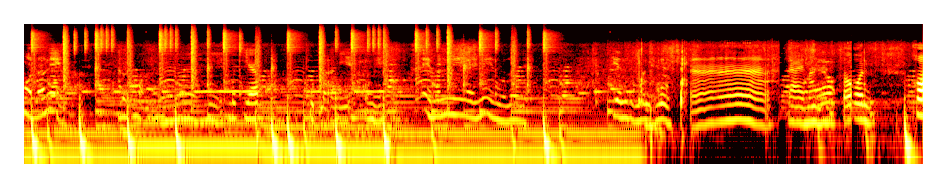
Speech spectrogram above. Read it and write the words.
หมดแล้วนี่อันนี้หมดแล้วนี่เมื่อกี้ขุดมาอันนี้อันนี้นี่มันมี ยนของมันเนี่ยอ่าได้มาหนึ่งต้น ขอ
